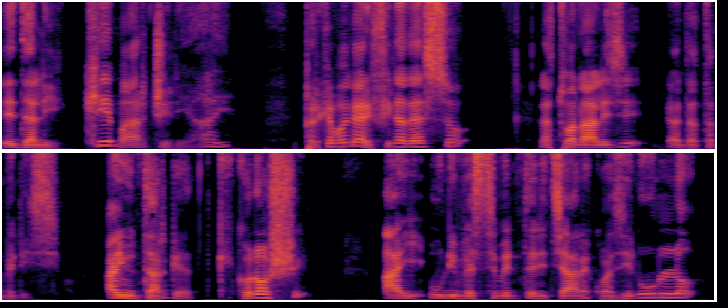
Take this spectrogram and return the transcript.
E da lì che margini hai? Perché magari fino adesso la tua analisi è andata benissimo. Hai un target che conosci, hai un investimento iniziale quasi nullo,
